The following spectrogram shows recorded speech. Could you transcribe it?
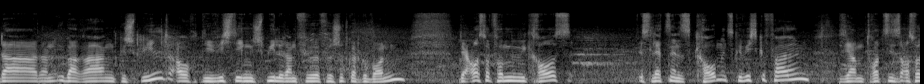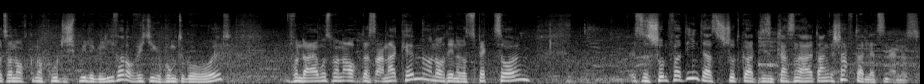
da dann überragend gespielt, auch die wichtigen Spiele dann für, für Stuttgart gewonnen. Der Ausfall von Mimi Kraus ist letzten Endes kaum ins Gewicht gefallen. Sie haben trotz dieses Ausfalls auch noch, noch gute Spiele geliefert, auch wichtige Punkte geholt. Von daher muss man auch das anerkennen und auch den Respekt zollen. Es ist schon verdient, dass Stuttgart diesen Klassenerhalt dann geschafft hat letzten Endes.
